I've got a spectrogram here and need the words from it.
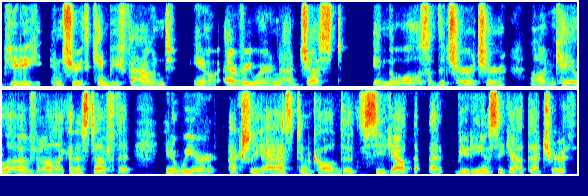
beauty and truth can be found, you know, everywhere, not just in the walls of the church or on K Love and all that kind of stuff. That, you know, we are actually asked and called to seek out that, that beauty and seek out that truth.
